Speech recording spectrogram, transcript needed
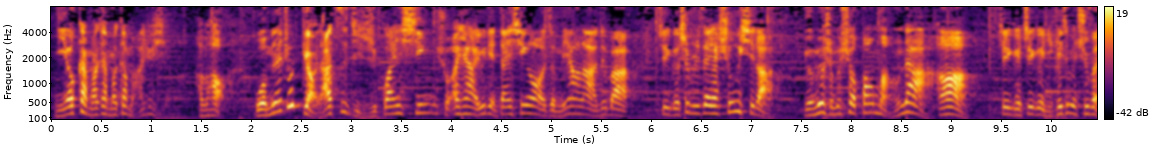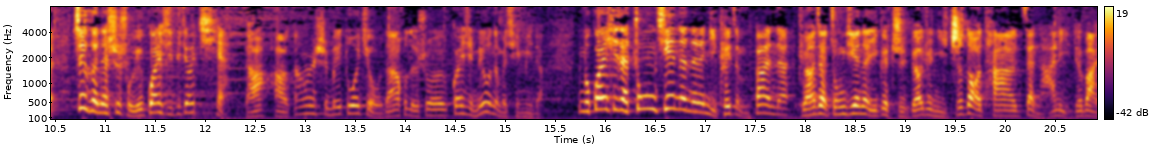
你要干嘛干嘛干嘛就行了，好不好？我们呢就表达自己是关心，说哎呀有点担心哦，怎么样啦，对吧？这个是不是在家休息了？有没有什么需要帮忙的啊？这个这个你可以这么去问，这个呢是属于关系比较浅的啊，刚认识没多久的，或者说关系没有那么亲密的。那么关系在中间的呢，你可以怎么办呢？比方在中间的一个指标，就你知道他在哪里，对吧？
